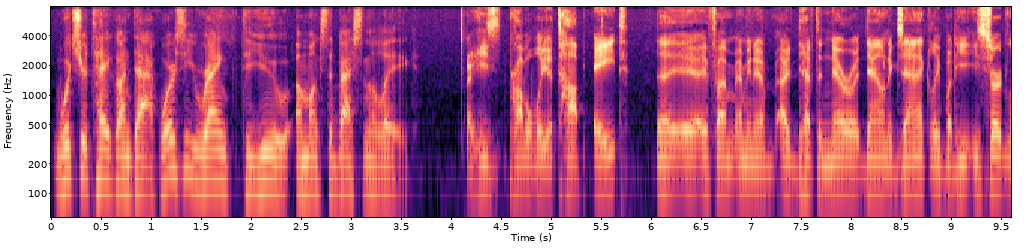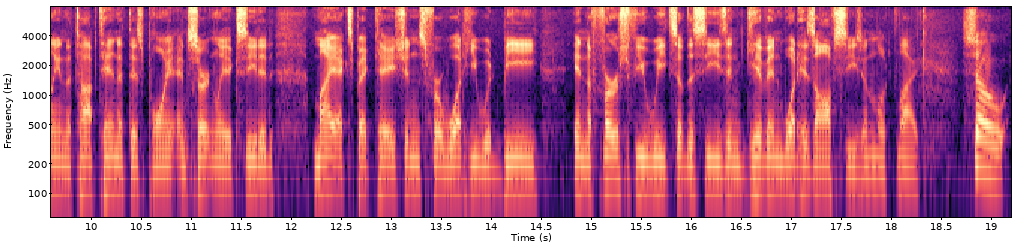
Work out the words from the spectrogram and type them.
What's your take on Dak? Where's he ranked to you amongst the best in the league? Uh, he's probably a top eight. Uh, if I'm, I mean, I'd have to narrow it down exactly, but he, he's certainly in the top ten at this point, and certainly exceeded my expectations for what he would be in the first few weeks of the season, given what his offseason looked like. So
